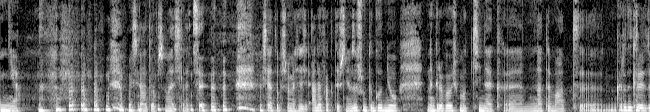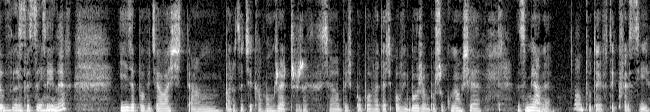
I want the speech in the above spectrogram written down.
Nie. Musiała to przemyśleć. Musiała to przemyśleć, ale faktycznie w zeszłym tygodniu nagrywałyśmy odcinek na temat kredytów, kredytów inwestycyjnych i zapowiedziałaś tam bardzo ciekawą rzecz, że chciałabyś popowiadać o Wiborze, bo szykują się zmiany no, tutaj w tej kwestii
